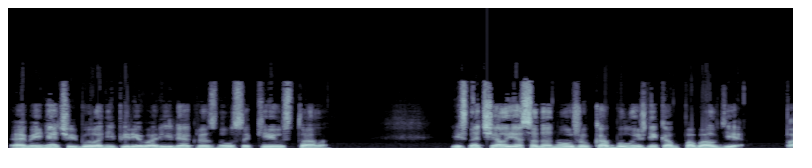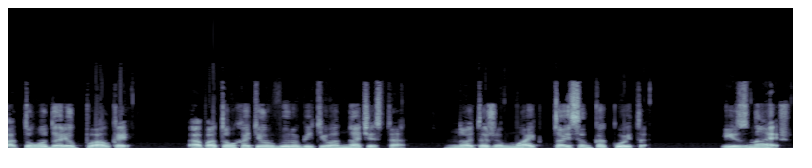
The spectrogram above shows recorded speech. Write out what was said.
А меня чуть было не переварили, огрызнулся Кей устало. И сначала я саданул жука булыжником по балде, потом ударил палкой, а потом хотел вырубить его начисто, но это же Майк Тайсон какой-то. И знаешь,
